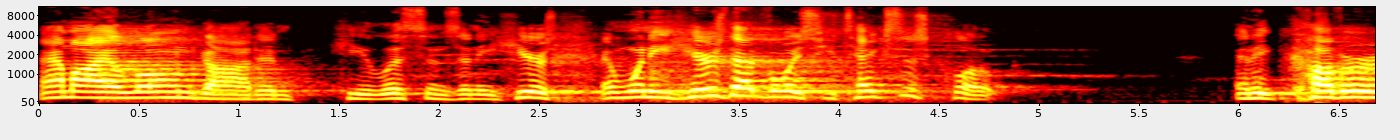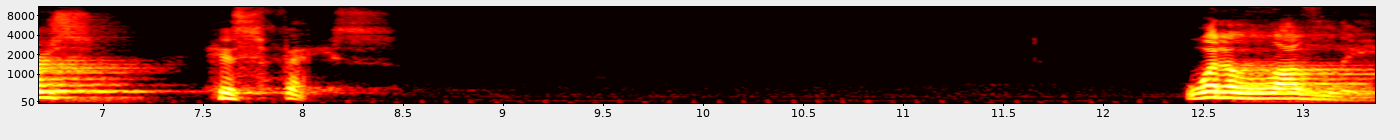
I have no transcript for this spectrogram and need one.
Am I alone, God? And he listens and he hears. And when he hears that voice, he takes his cloak and he covers his face. What a lovely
